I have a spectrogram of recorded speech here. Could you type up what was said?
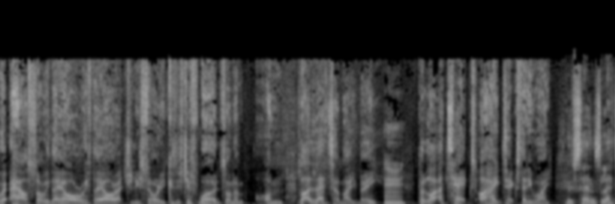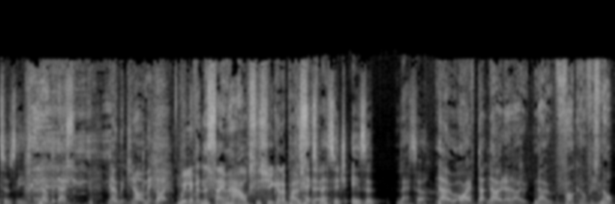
wh- how sorry they are or if they are actually sorry because it's just words on a on like a letter maybe, Hmm. but like a text. I hate text anyway. Who sends letters these days? No, but that's no, but do you know what I mean? Like We live in the same house. Is she going to post a text it? message is a letter. no, I've done no, no, no, no. Fuck off. It's not.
